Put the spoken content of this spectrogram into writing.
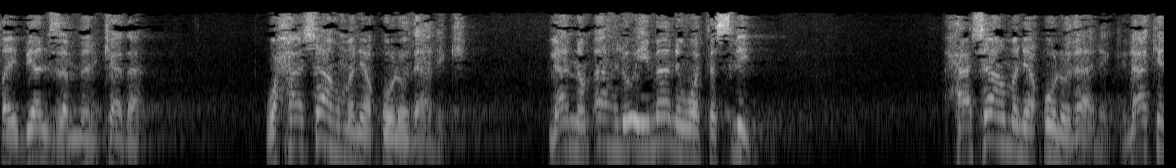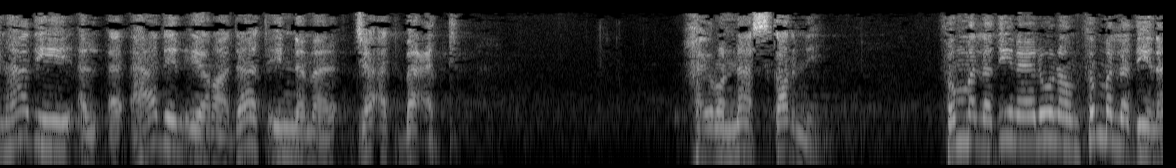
طيب يلزم من كذا. وحاشاه من يقول ذلك. لأنهم أهل إيمان وتسليم. حاشاهم من يقول ذلك. لكن هذه هذه الإيرادات إنما جاءت بعد. خير الناس قرني. ثم الذين يلونهم ثم الذين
